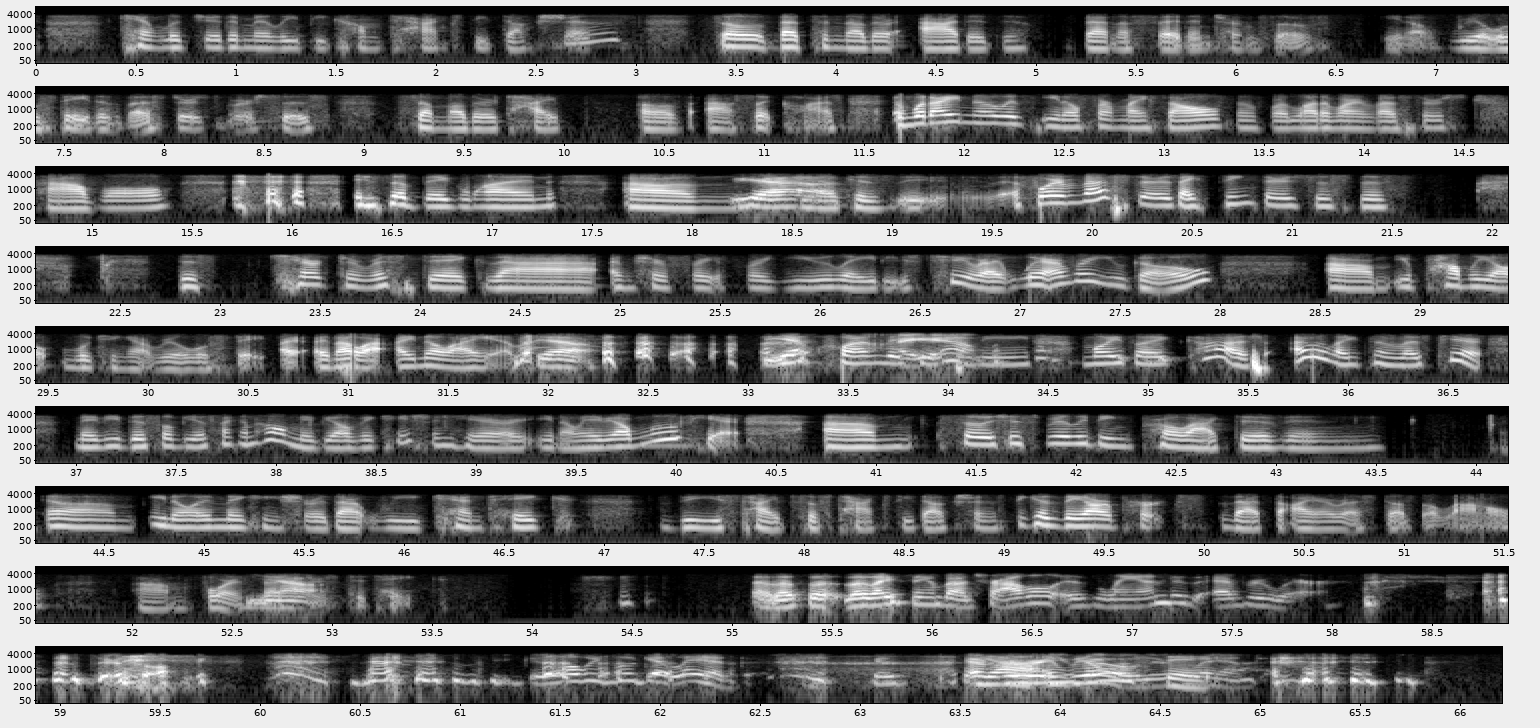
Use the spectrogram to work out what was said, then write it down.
can legitimately become tax deductions. So that's another added benefit in terms of you know real estate investors versus some other type of asset class. And what I know is, you know, for myself and for a lot of our investors, travel is a big one. Um, yeah. You know, because for investors, I think there's just this this characteristic that I'm sure for for you ladies too, right? Wherever you go, um, you're probably all looking at real estate. I, I know I know I am. Yeah. Yes, One I am. I'm always like, gosh, I would like to invest here. Maybe this will be a second home. Maybe I'll vacation here. You know, maybe I'll move here. Um, so it's just really being proactive in, um, you know, in making sure that we can take these types of tax deductions because they are perks that the IRS does allow um, for investors Yeah. to take. So that's what the nice thing about travel is land is everywhere. There's always you can always look at land. Yeah, and real go, estate. land.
